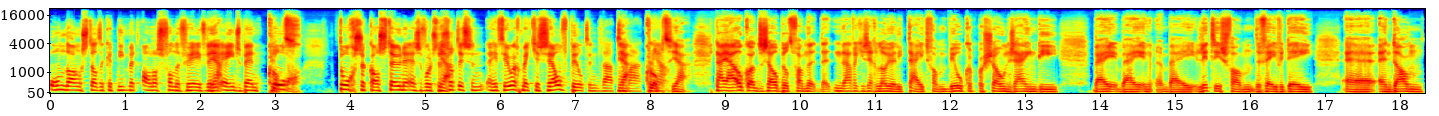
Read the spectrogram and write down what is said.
ondanks dat ik het niet met alles van de VVD eens ben, klopt. toch, toch ze kan steunen enzovoort. Dus Ja. dat is een, heeft heel erg met je zelfbeeld inderdaad te ja maken. klopt. Ja. Nou ja, ook het zelfbeeld van de, de- inderdaad wat je zegt, loyaliteit. Van welke persoon zijn die bij, bij, bij lid is van de VVD eh, en dan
